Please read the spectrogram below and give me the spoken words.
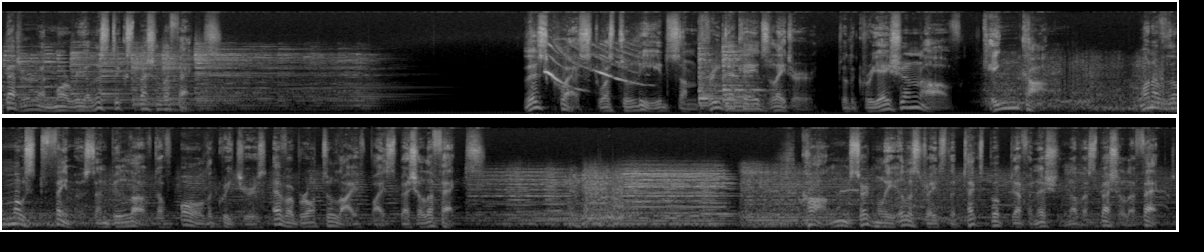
better and more realistic special effects. This quest was to lead some three decades later to the creation of King Kong, one of the most famous and beloved of all the creatures ever brought to life by special effects. Kong certainly illustrates the textbook definition of a special effect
